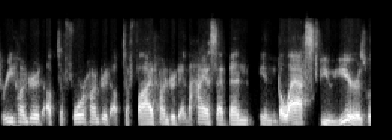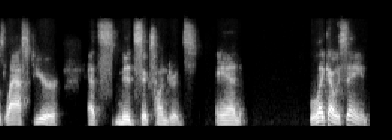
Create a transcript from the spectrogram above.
300 up to 400, up to 500, and the highest I've been in the last few years was last year at mid 600s. And like I was saying,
